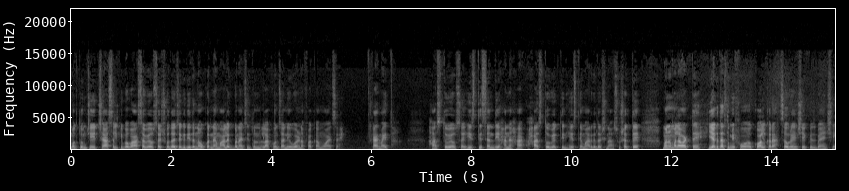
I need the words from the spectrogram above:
मग तुमची इच्छा असेल की बाबा असा व्यवसाय शोधायचा की तिथं नोकर नाही मालक बनायची तिथून लाखोंचा निव्वळ नफा कमवायचा आहे. काय माहीत? हाच तो व्यवसाय हीच ती संधी हा हा हाच तो व्यक्ती हेच ते मार्गदर्शन असू शकते. म्हणून मला वाटते एकदा तुम्ही फो कॉल करा चौऱ्याऐंशी एकवीस ब्याऐंशी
